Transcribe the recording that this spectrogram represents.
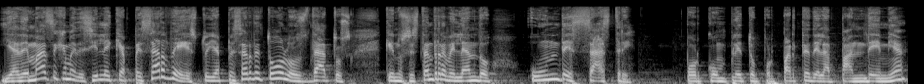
Y además déjeme decirle que a pesar de esto y a pesar de todos los datos que nos están revelando un desastre por completo por parte de la pandemia,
